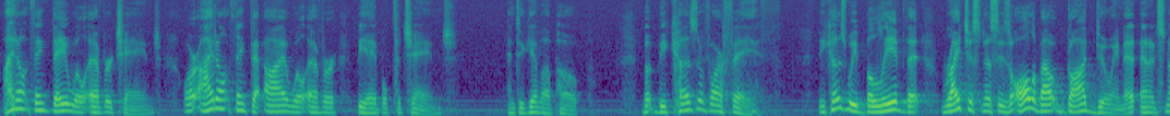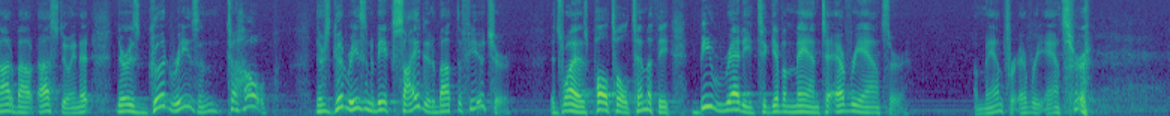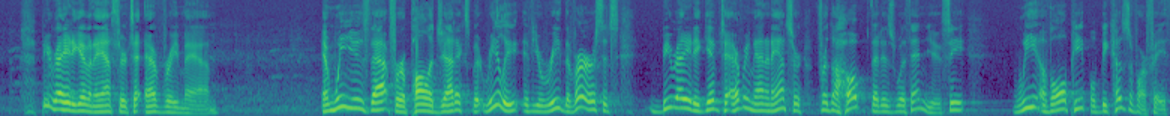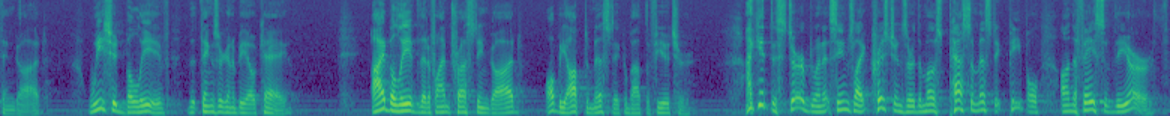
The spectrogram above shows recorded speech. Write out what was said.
I don't think they will ever change, or I don't think that I will ever be able to change, and to give up hope. But because of our faith, because we believe that righteousness is all about God doing it and it's not about us doing it, there is good reason to hope. There's good reason to be excited about the future. It's why, as Paul told Timothy, be ready to give a man to every answer. A man for every answer? be ready to give an answer to every man. And we use that for apologetics, but really, if you read the verse, it's be ready to give to every man an answer for the hope that is within you. See, we of all people, because of our faith in God, we should believe that things are going to be okay. I believe that if I'm trusting God, I'll be optimistic about the future. I get disturbed when it seems like Christians are the most pessimistic people on the face of the earth.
